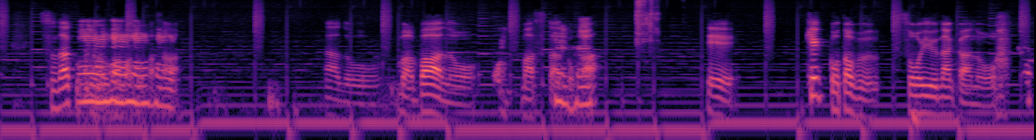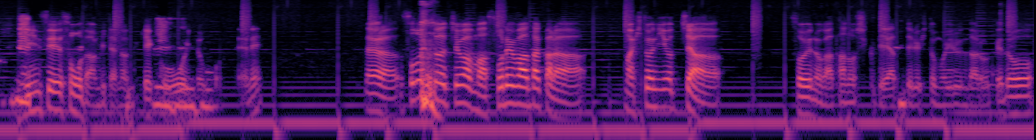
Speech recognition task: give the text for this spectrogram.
スナックのママとかさ、あの、まあバーのマスターとか、で、結構多分そういうなんかあの、人生相談みたいなのって結構多いと思うんだよね。だから、その人たちは、まあそれはだから、まあ人によっちゃ、そういうのが楽しくてやってる人もいるんだろうけど、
